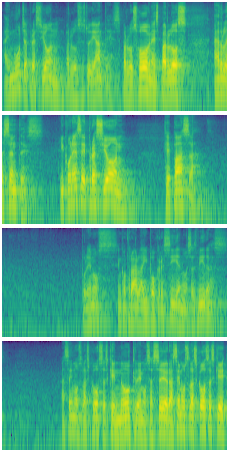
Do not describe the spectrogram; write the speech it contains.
Hay mucha presión para los estudiantes, para los jóvenes, para los adolescentes. Y con esa presión, ¿qué pasa? Podemos encontrar la hipocresía en nuestras vidas. Hacemos las cosas que no queremos hacer, hacemos las cosas que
